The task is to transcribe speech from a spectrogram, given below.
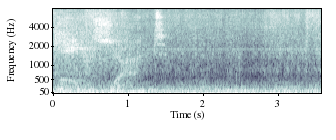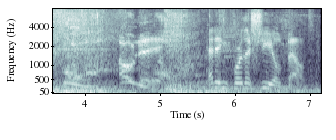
Headshot. Own! Heading for the shield belt.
